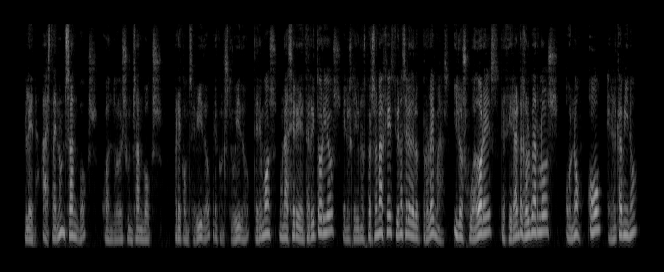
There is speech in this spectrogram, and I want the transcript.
plena. Hasta en un sandbox, cuando es un sandbox preconcebido, preconstruido, tenemos una serie de territorios en los que hay unos personajes y una serie de problemas, y los jugadores decidirán resolverlos o no, o en el camino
